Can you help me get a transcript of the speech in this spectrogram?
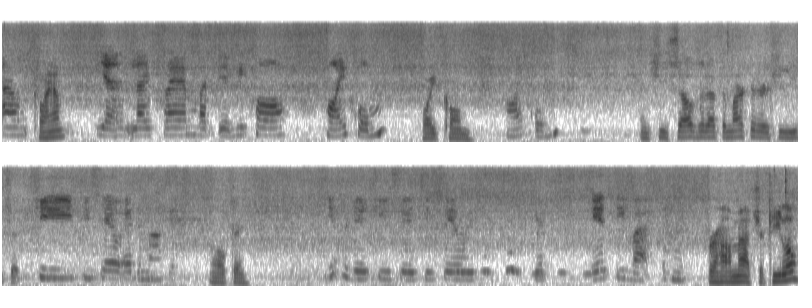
um Clam? yeah like clam but uh, we call hoi khom hoi khom hoi khom and she sells it at the market or she eats it? She she sell at the market. Okay. Yesterday she said she sell it at 80 baht. For how much? A kilo?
